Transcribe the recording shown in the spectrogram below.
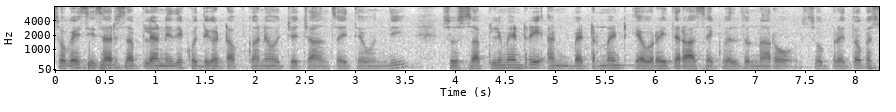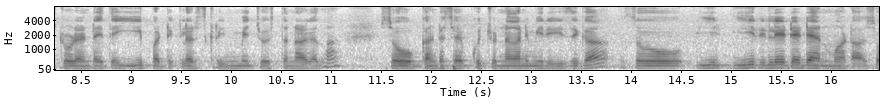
సో గైస్ ఈసారి సప్లై అనేది కొద్దిగా టఫ్గానే వచ్చే ఛాన్స్ అయితే ఉంది. సో సప్లిమెంటరీ అండ్ బెటర్మెంట్ ఎవరైతే రాసేకి వెళ్తున్నారో సో ప్రతి ఒక్క స్టూడెంట్ అయితే ఈ పర్టికులర్ స్క్రీన్ మీద చూస్తున్నారు కదా సో గంట సేపు కూర్చున్నా కానీ మీరు ఈజీగా సో ఈ ఈ రిలేటెడే అనమాట సో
